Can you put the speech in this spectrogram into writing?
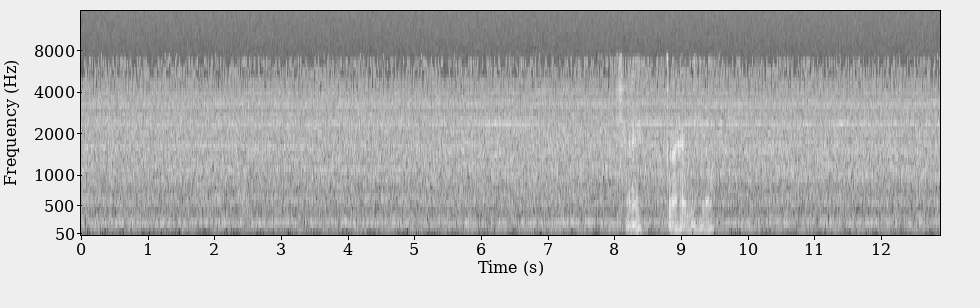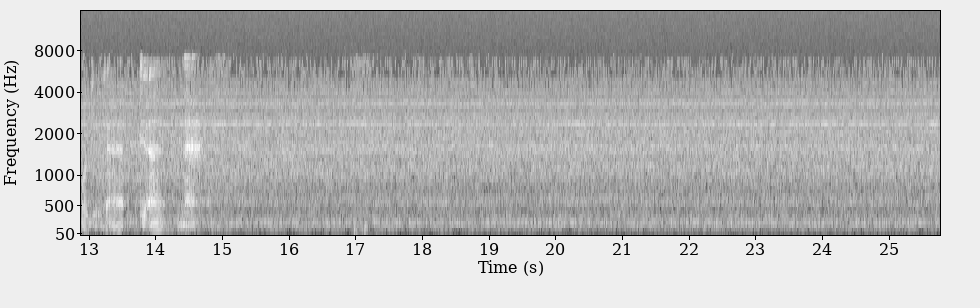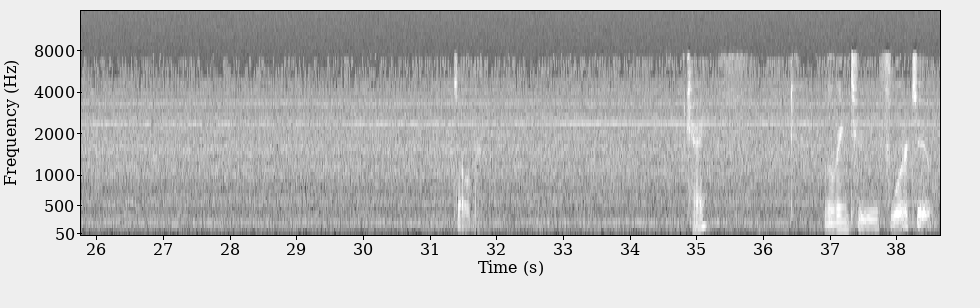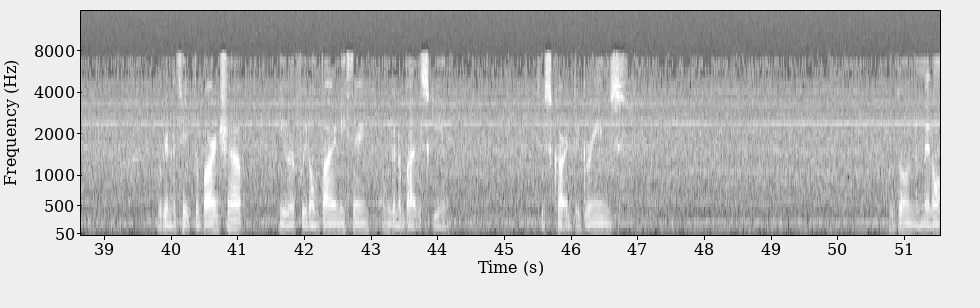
Okay, go ahead and heal. We'll do that, that, and that. It's over. Okay. Moving to floor two. We're going to take the bard shop. Even if we don't buy anything, I'm going to buy the scheme. Discard the greens. We'll go in the middle.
